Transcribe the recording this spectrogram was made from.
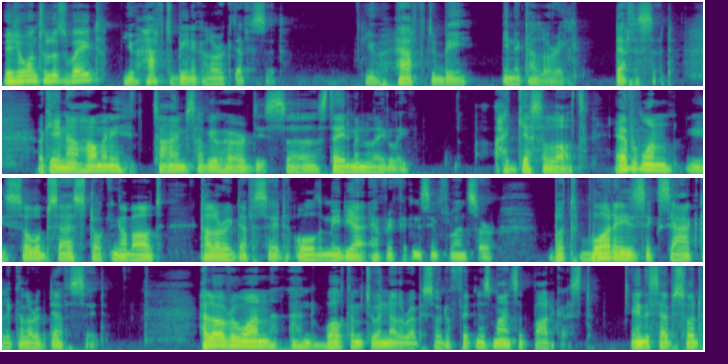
If you want to lose weight, you have to be in a caloric deficit. You have to be in a caloric deficit. Okay, now how many times have you heard this uh, statement lately? I guess a lot. Everyone is so obsessed talking about caloric deficit, all the media, every fitness influencer. But what is exactly caloric deficit? Hello, everyone, and welcome to another episode of Fitness Mindset Podcast. In this episode,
